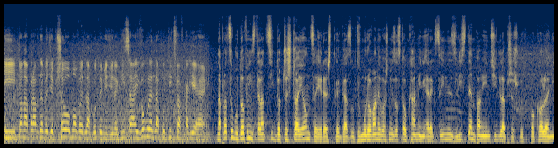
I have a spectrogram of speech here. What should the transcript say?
i to naprawdę będzie przełomowe dla Huty Miedzi Legnica i w ogóle dla hutnictwa w KGHM. Na placu budowy instalacji doczyszczającej resztkę gazu wmurowany właśnie został kamień erekcyjny z listem pamięci dla przyszłych pokoleń.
